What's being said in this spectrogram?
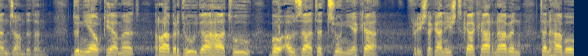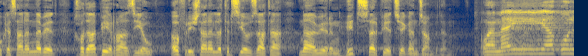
ئەنجام دەدەن. دنیا و قیامەت ڕابردوو داهاتوو بۆ ئەو زاتە چوون یەکە. فریشتەکانیش تکا کار نابن تەنها بۆ ئەو کەسانە نەبێت خدا پێی ڕازیە و ئەو فریشتانە لە ترسیە و زاتە ناوێرن هیچ سەرپێچێک ئەنجام بدەن. ومن يقل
